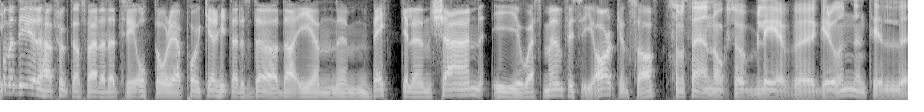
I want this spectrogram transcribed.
Ja, men det är ju det här fruktansvärda där tre åttaåriga pojkar hittades döda i en bäck eller en kärn i West Memphis i Arkansas. Som sen också blev eh, grunden till eh,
